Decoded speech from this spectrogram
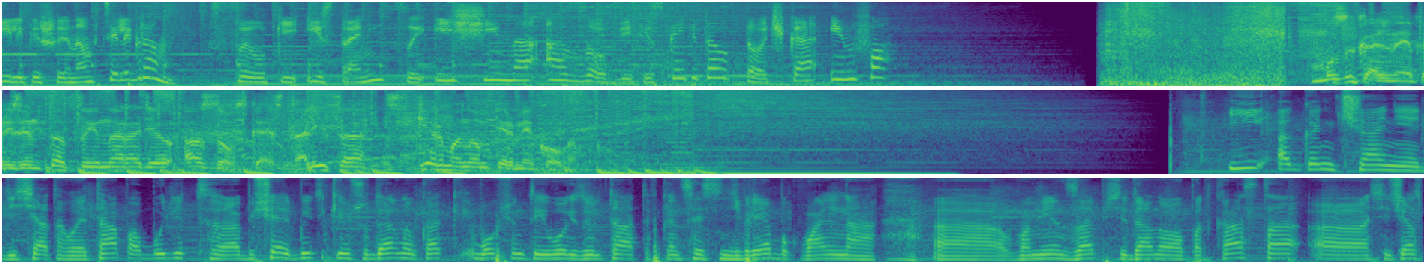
или пиши нам в Телеграм. Ссылки и страницы ищи на azovdefiscapital.info. Музыкальные презентации на радио «Азовская столица» с Германом Пермяковым. И окончание десятого этапа будет, обещает быть таким же ударным, как, в общем-то, его результаты. В конце сентября, буквально э, в момент записи данного подкаста, э, сейчас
